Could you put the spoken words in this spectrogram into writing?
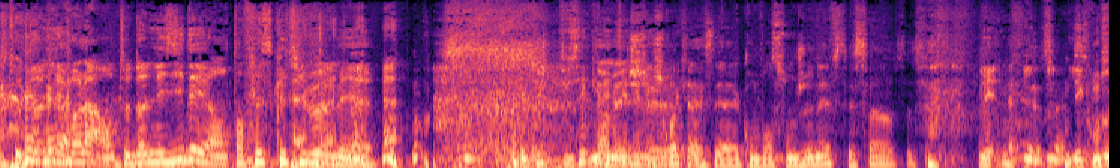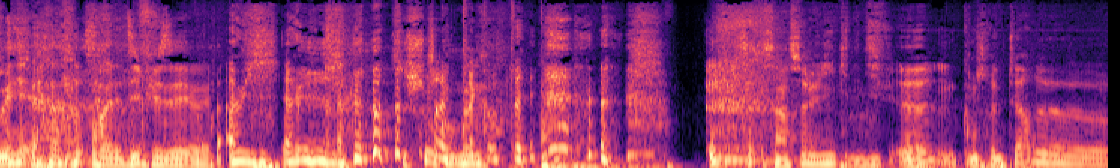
te donne les, voilà, on te donne les idées, hein, t'en fais ce que tu veux, mais tu, sais Non mais était je, crois que c'est la convention de Genève, c'est ça les, les, les Oui, on va le diffuser. Ouais. ah oui, ah oui, c'est chaud quand même. C'est un seul unique euh, constructeur de,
